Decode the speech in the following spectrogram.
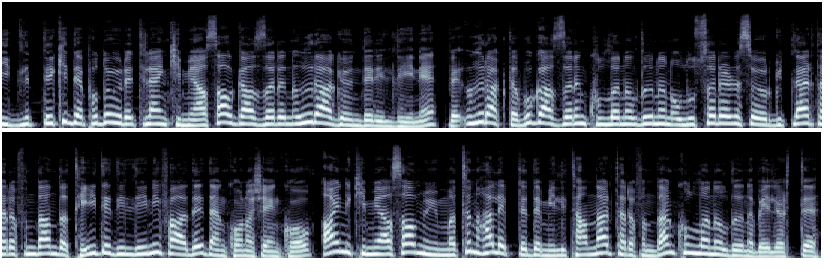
İdlib'deki depoda üretilen kimyasal gazların Irak'a gönderildiğini ve Irak'ta bu gazların kullanıldığının uluslararası örgütler tarafından da teyit edildiğini ifade eden Konashenkov, aynı kimyasal mühimmatın Halep'te de militanlar tarafından kullanıldığını belirtti.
